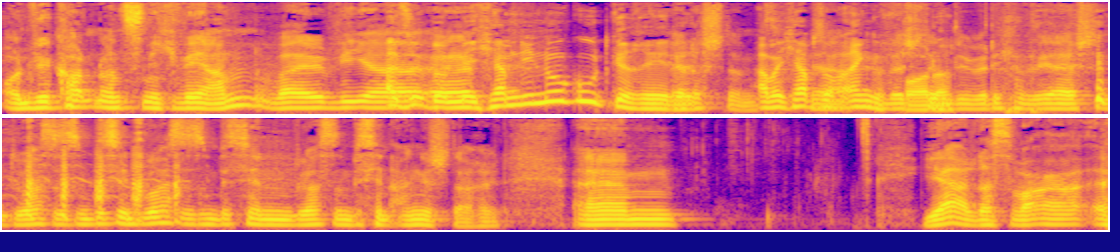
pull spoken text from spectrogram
Und wir konnten uns nicht wehren, weil wir Also über äh, mich haben die nur gut geredet. ja, das stimmt. Aber ich habe es ja, auch eingefordert. Das stimmt, über dich, haben sie- ja, stimmt. Du hast es ein bisschen, du hast es ein bisschen, du hast es ein bisschen angestachelt. Ähm, ja, das war äh,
